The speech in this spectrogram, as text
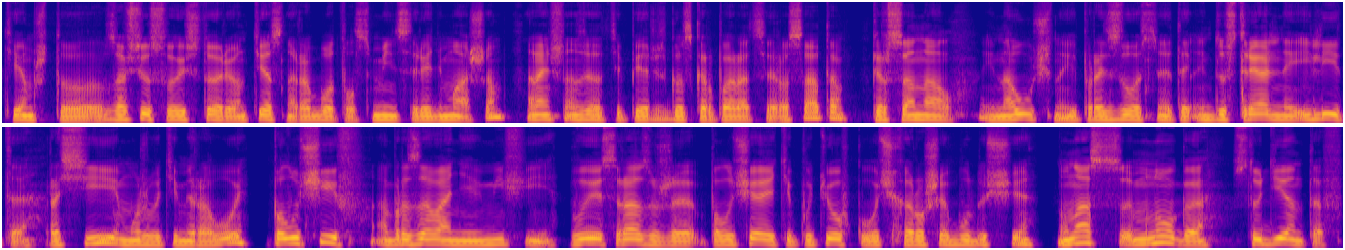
тем, что за всю свою историю он тесно работал с Минсредмашем, раньше называлось теперь с госкорпорацией Росатом. Персонал и научный, и производственный – это индустриальная элита России, может быть, и мировой. Получив образование в МИФИ, вы сразу же получаете путевку в очень хорошее будущее. У нас много студентов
